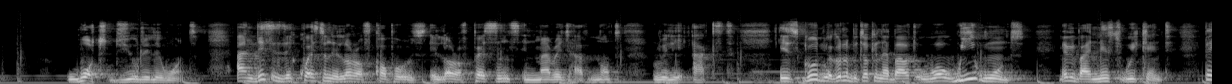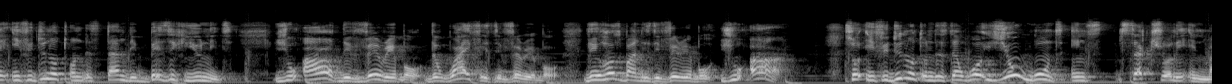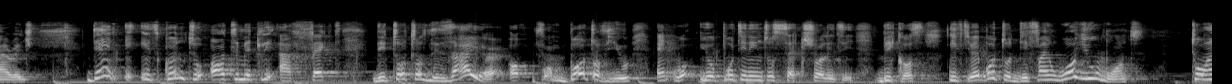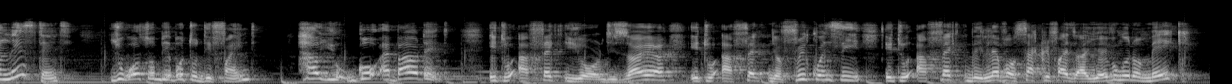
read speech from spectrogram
What do you really want? And this is the question a lot of couples, a lot of persons in marriage have not really asked. It's good we're going to be talking about what we want maybe by next weekend. But if you do not understand the basic unit, you are the variable. The wife is the variable, the husband is the variable. You are. So if you do not understand what you want in sexually in marriage, then it's going to ultimately affect the total desire of, from both of you and what you're putting into sexuality. Because if you're able to define what you want, to an extent, you also be able to define how you go about it. It will affect your desire, it will affect your frequency, it will affect the level of sacrifice that you're even going to make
